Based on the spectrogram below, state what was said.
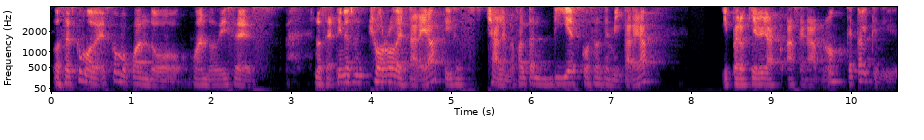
o sea, es como, es como cuando, cuando dices, no sé, tienes un chorro de tarea y dices, chale, me faltan 10 cosas de mi tarea, y pero quiero ir a, cenar, ¿no? ¿Qué tal? Que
